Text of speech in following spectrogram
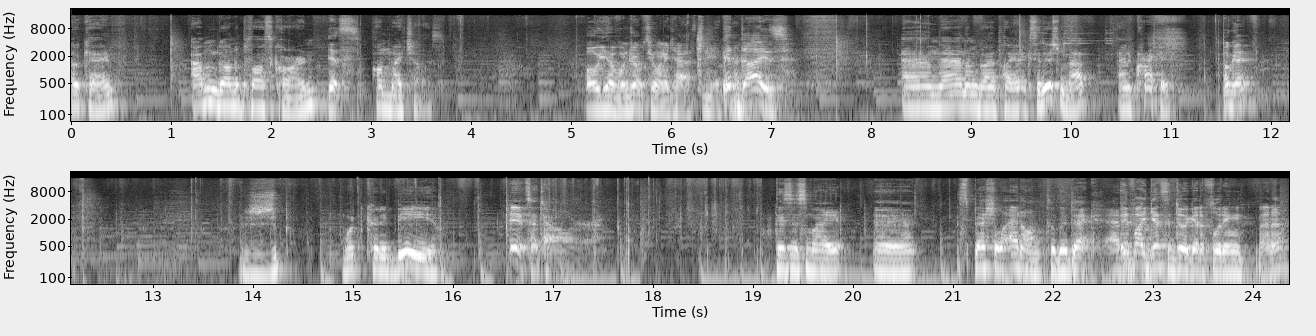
Okay. I'm gonna plus Karn Yes. on my chalice. Oh, you have one drops you want to cast. It exactly. dies. And then I'm gonna play an expedition map and crack it. Okay. What could it be? It's a tower. This is my uh, special add-on to the deck. If I guess it, do I get a floating mana?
